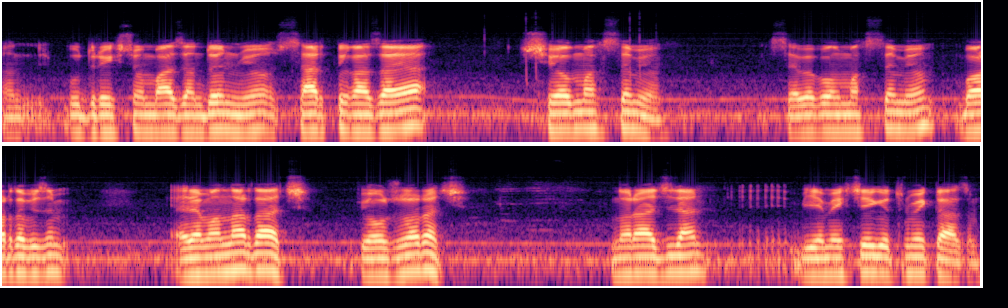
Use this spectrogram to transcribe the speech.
Yani bu direksiyon bazen dönmüyor. Sert bir kazaya şey olmak istemiyorum. Sebep olmak istemiyorum. Bu arada bizim elemanlar da aç. Yolcular aç. Bunları acilen e, bir yemekçiye götürmek lazım.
